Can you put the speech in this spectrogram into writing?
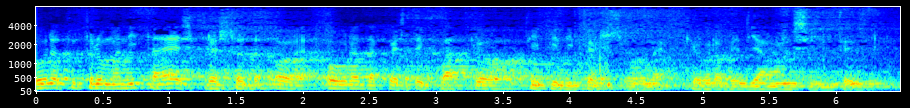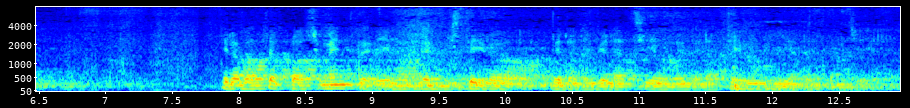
Ora tutta l'umanità è espressa da, ora da questi quattro tipi di persone che ora vediamo in sintesi. E la volta prossima entreremo nel mistero della rivelazione, della teoria del Vangelo.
